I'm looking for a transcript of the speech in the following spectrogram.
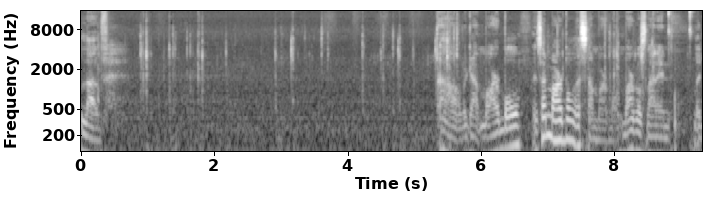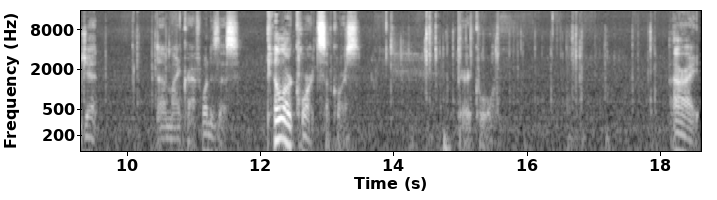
love. Oh, we got marble. Is that marble? That's not marble. Marble's not in legit uh, Minecraft. What is this? Pillar quartz, of course. Very cool. Alright,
